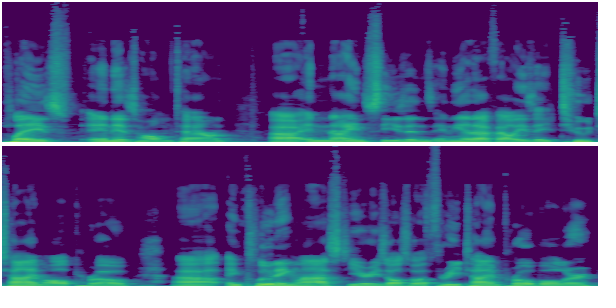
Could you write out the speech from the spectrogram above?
plays in his hometown. Uh, in nine seasons in the NFL, he's a two time All Pro, uh, including last year. He's also a three time Pro Bowler.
